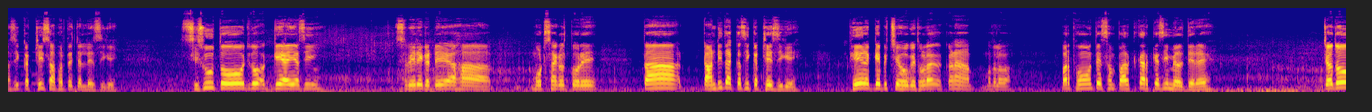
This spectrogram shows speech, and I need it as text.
ਅਸੀਂ ਇਕੱਠੇ ਸਫ਼ਰ ਤੇ ਚੱਲੇ ਸੀਗੇ। ਸਿਸੂ ਤੋਂ ਜਦੋਂ ਅੱਗੇ ਆਏ ਅਸੀਂ, ਸਵੇਰੇ ਗੱਡੇ ਆਹ ਮੋਟਰਸਾਈਕਲ ਤੋਰੇ, ਤਾਂ ਟਾਂਡੀ ਤੱਕ ਅਸੀਂ ਇਕੱਠੇ ਸੀਗੇ। ਫਿਰ ਅੱਗੇ ਪਿੱਛੇ ਹੋ ਗਏ ਥੋੜਾ ਕਹਣਾ ਮਤਲਬ, ਪਰ ਫੋਨ ਤੇ ਸੰਪਰਕ ਕਰਕੇ ਅਸੀਂ ਮਿਲਦੇ ਰਹੇ। ਜਦੋਂ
